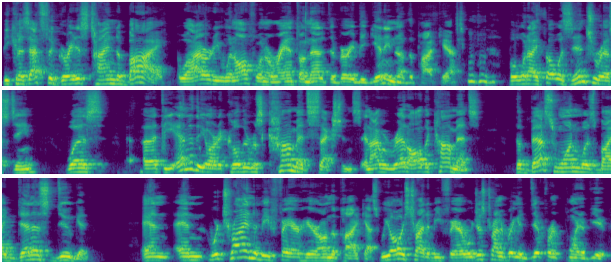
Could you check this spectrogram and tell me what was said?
because that's the greatest time to buy. Well, I already went off on a rant on that at the very beginning of the podcast. but what I thought was interesting was uh, at the end of the article there was comment sections and i read all the comments the best one was by dennis dugan and and we're trying to be fair here on the podcast. We always try to be fair. We're just trying to bring a different point of view.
